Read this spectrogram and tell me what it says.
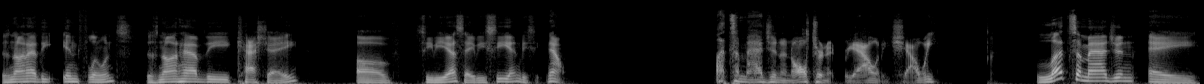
does not have the influence, does not have the cachet of CBS, ABC, NBC. Now, let's imagine an alternate reality, shall we? Let's imagine a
